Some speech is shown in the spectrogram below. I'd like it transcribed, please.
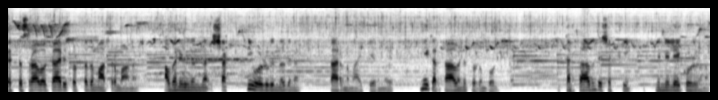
രക്തസ്രാവക്കാർ തൊട്ടത് മാത്രമാണ് അവനിൽ നിന്ന് ശക്തി ഒഴുകുന്നതിന് കാരണമായി തീരുന്നത് നീ കർത്താവിനെ തൊടുമ്പോൾ കർത്താവിന്റെ ശക്തി നിന്നിലേക്ക് ഒഴുകണം.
